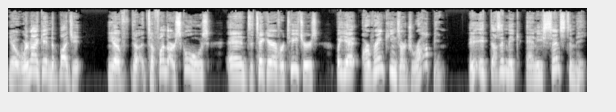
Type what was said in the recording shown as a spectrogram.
You know, we're not getting the budget, you know, to, to fund our schools and to take care of our teachers, but yet our rankings are dropping. It, it, doesn't make any sense to me.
